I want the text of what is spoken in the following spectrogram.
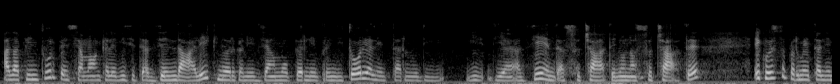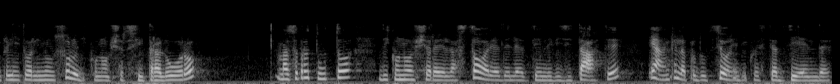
alla Pintour pensiamo anche alle visite aziendali che noi organizziamo per gli imprenditori all'interno di, di aziende associate e non associate e questo permette agli imprenditori non solo di conoscersi tra loro, ma soprattutto di conoscere la storia delle aziende visitate e anche la produzione di queste aziende.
